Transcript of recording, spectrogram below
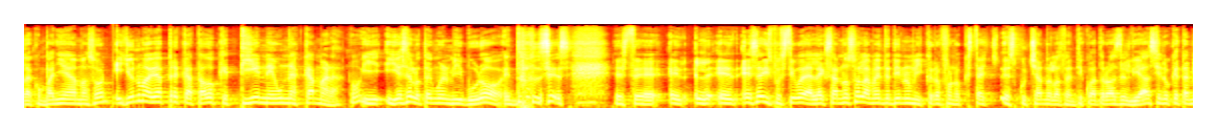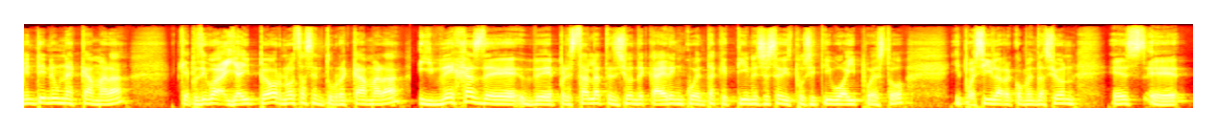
la compañía Amazon. Y yo no me había percatado que tiene una cámara, ¿no? Y, ese lo tengo en mi buró. Entonces, este, ese dispositivo de Alexa no solamente tiene un micrófono que está escuchando las 24 horas del día, sino que también tiene una cámara que pues digo, y ahí peor, ¿no? Estás en tu recámara y dejas de, de, prestarle atención, de caer en cuenta que tienes ese dispositivo ahí puesto. Y pues sí, la recomendación es eh,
